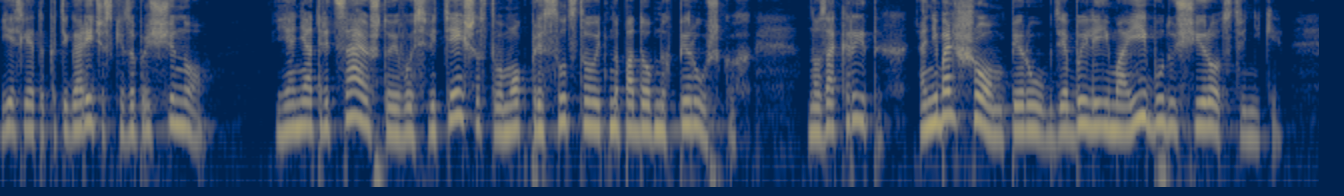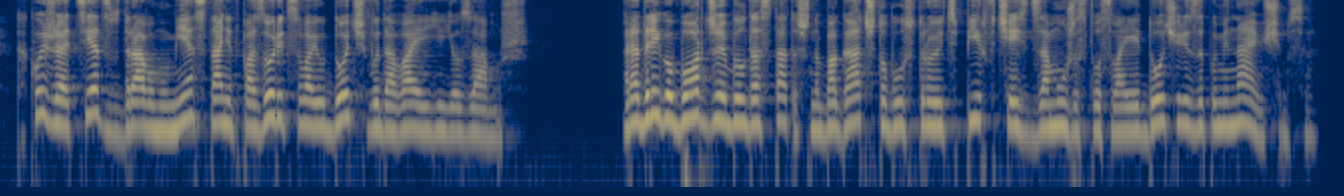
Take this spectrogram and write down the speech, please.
если это категорически запрещено? Я не отрицаю, что его святейшество мог присутствовать на подобных пирушках, но закрытых, а небольшом пиру, где были и мои будущие родственники. Какой же отец в здравом уме станет позорить свою дочь, выдавая ее замуж? Родриго Борджи был достаточно богат, чтобы устроить пир в честь замужества своей дочери запоминающимся.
